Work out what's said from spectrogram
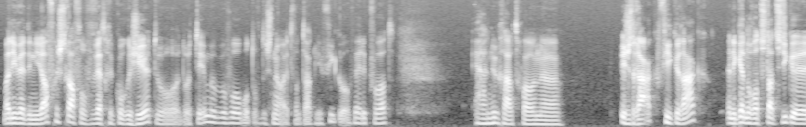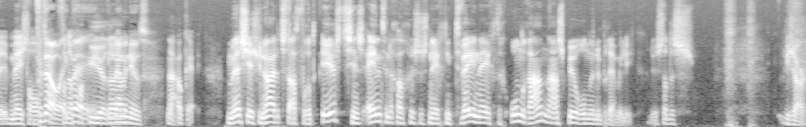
Maar die werden niet afgestraft of werd gecorrigeerd door, door Timber bijvoorbeeld. Of de snelheid van Tagliafico of weet ik veel wat. Ja, nu gaat het gewoon... Uh, is het raak, vier keer raak. En ik heb nog wat statistieken meestal Vertel, van, van papier. Ik ben eh, benieuwd. Nou, oké. Okay. Manchester United staat voor het eerst sinds 21 augustus 1992 onderaan na een speelronde in de Premier League. Dus dat is bizar.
